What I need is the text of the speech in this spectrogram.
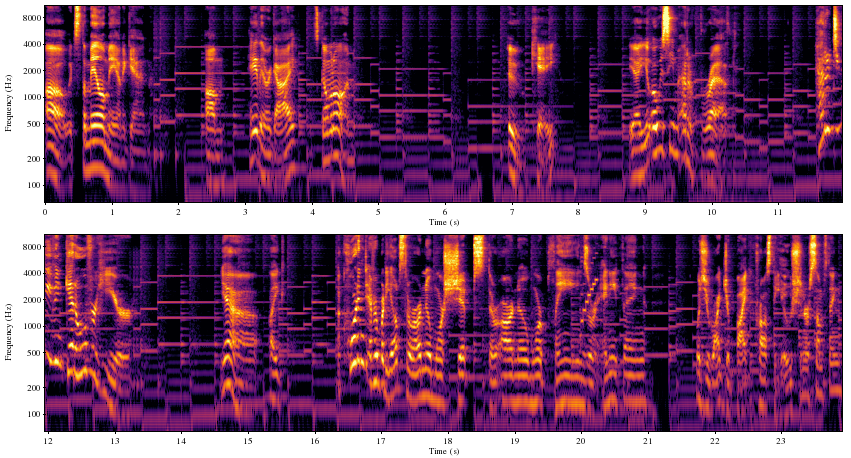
Oh, it's the mailman again. Um, hey there, guy. What's going on? Okay. Yeah, you always seem out of breath. How did you even get over here? Yeah, like, according to everybody else, there are no more ships, there are no more planes or anything. Would you ride your bike across the ocean or something?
